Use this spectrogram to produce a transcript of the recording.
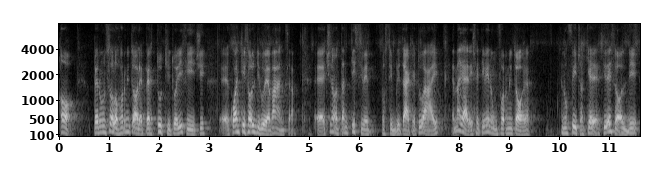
o per un solo fornitore per tutti i tuoi edifici eh, quanti soldi lui avanza. Eh, ci sono tantissime possibilità che tu hai e magari se ti viene un fornitore in ufficio a chiederti dei soldi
